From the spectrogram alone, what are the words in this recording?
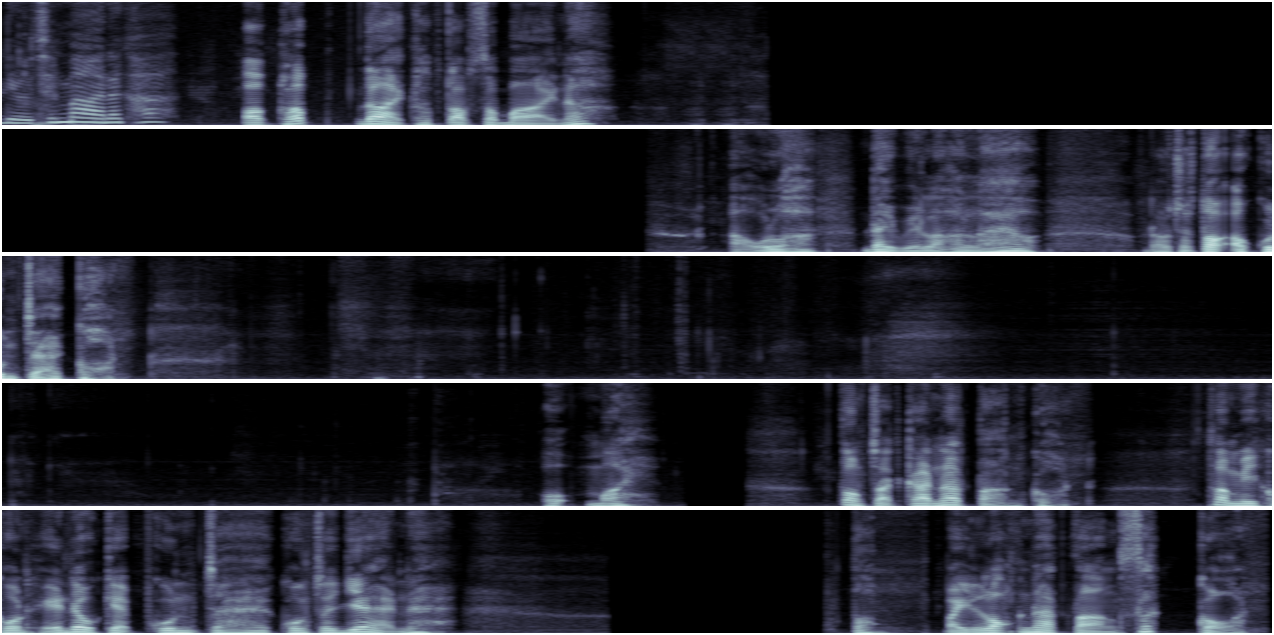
เดี๋ยวฉันมานะคะ อ๋อครับได้ครับตามสบายนะ เอาละได้เวลาแล้ว เราจะต้องเอากุญแจก่อน โอ้ไม่ ต้องจัดการหน้าต่างก่อน ถ้ามีคนเห็นเราเก็บกุญแจคงจะแย่แน่ ต้องไปล็อกหน้าต่างสักก่อน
